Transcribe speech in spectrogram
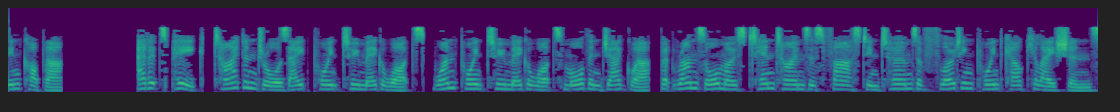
in copper. At its peak, Titan draws 8.2 megawatts, 1.2 megawatts more than Jaguar, but runs almost 10 times as fast in terms of floating point calculations.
